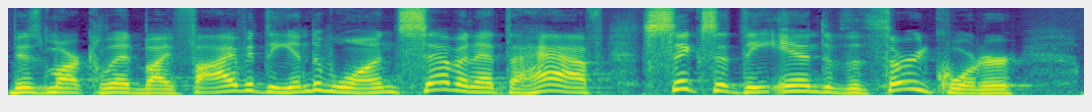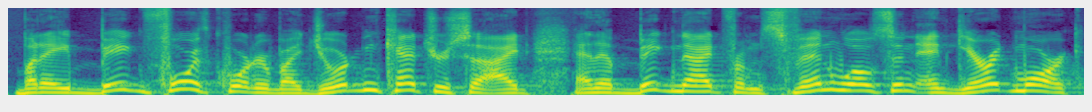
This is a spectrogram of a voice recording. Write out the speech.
Bismarck led by five at the end of one, seven at the half, six at the end of the third quarter, but a big fourth quarter by Jordan Ketcherside and a big night from Sven Wilson and Garrett Mork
